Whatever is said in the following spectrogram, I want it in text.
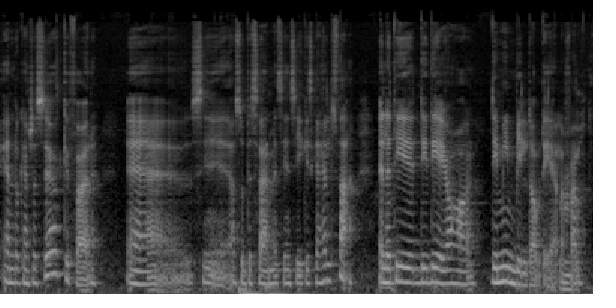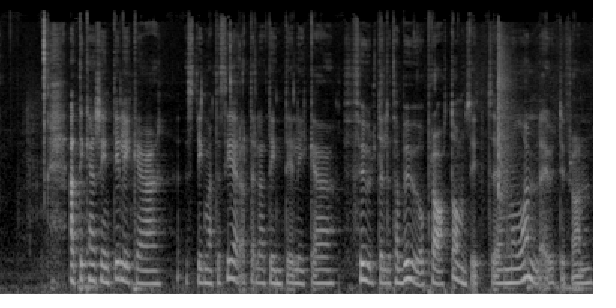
ändå kanske söker för eh, sin, alltså besvär med sin psykiska hälsa. Eller det, det är det jag har, det är min bild av det i alla Mm. fall. Att det kanske inte är lika stigmatiserat eller att det inte är lika fult eller tabu att prata om sitt eh, mående utifrån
